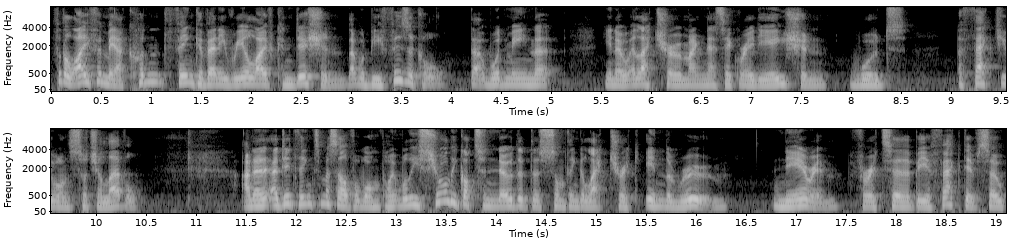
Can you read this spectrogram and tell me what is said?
for the life of me, I couldn't think of any real life condition that would be physical that would mean that, you know, electromagnetic radiation would affect you on such a level. And I, I did think to myself at one point, well, he's surely got to know that there's something electric in the room near him for it to be effective. So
